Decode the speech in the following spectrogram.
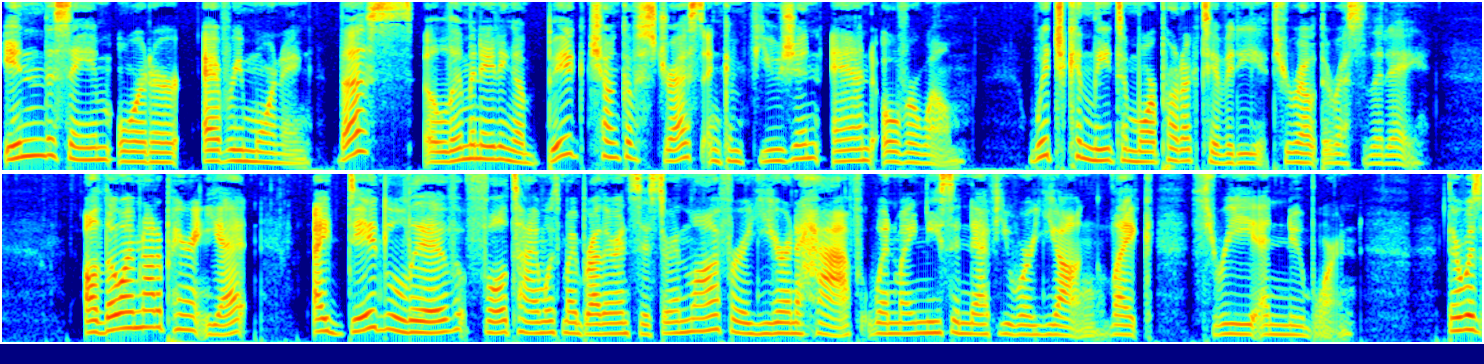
in the same order every morning, thus eliminating a big chunk of stress and confusion and overwhelm which can lead to more productivity throughout the rest of the day. Although I'm not a parent yet, I did live full time with my brother and sister in law for a year and a half when my niece and nephew were young, like three and newborn. There was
